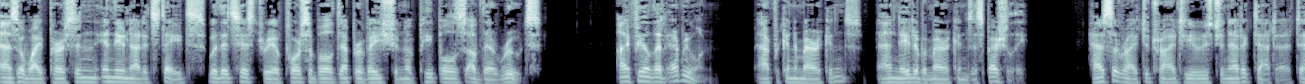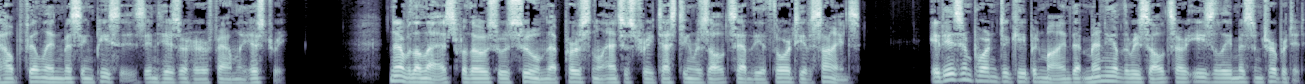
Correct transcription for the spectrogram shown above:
As a white person in the United States, with its history of forcible deprivation of peoples of their roots, I feel that everyone, African Americans, and Native Americans especially, has the right to try to use genetic data to help fill in missing pieces in his or her family history. Nevertheless, for those who assume that personal ancestry testing results have the authority of science, it is important to keep in mind that many of the results are easily misinterpreted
